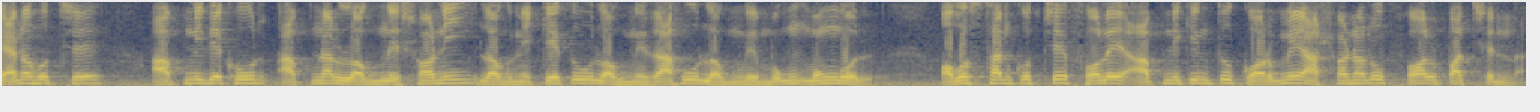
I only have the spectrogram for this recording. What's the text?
কেন হচ্ছে? আপনি দেখুন, আপনার লগ্নে শনি, লগ্নে কেতু, লগ্নে রাহু, লগ্নে মঙ্গল। অবস্থান করছে, ফলে আপনি কিন্তু কর্মে আশানুরূপ ফল পাচ্ছেন না।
